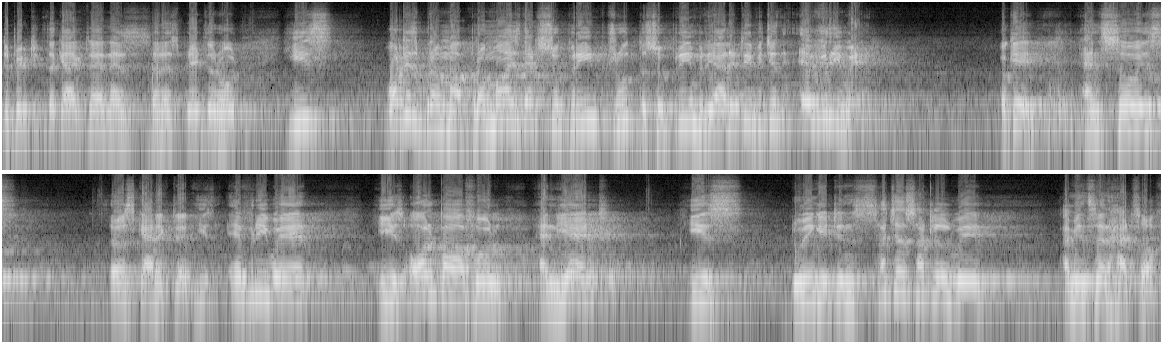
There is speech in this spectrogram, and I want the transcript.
depicted the character and as sir has played the role, he's what is Brahma? Brahma is that supreme truth, the supreme reality which is everywhere. Okay, and so is Sir's character. He's everywhere, he is all powerful, and yet he is doing it in such a subtle way. I mean, sir, hats off.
